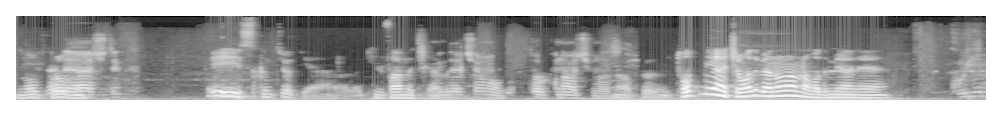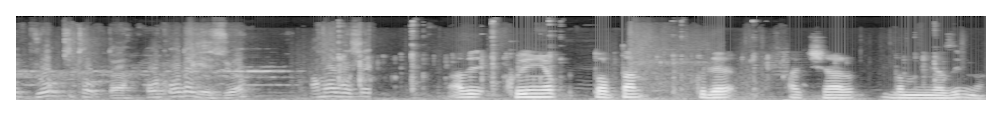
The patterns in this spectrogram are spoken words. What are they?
No Ne problem. açtık? İyi, iyi sıkıntı yok ya. Kill falan da Bir de çıkardık. açamadık. Topunu açmaz. No problem. Top niye açamadı ben onu anlamadım yani. Queen yok ki topta. O, o da geziyor. Ama o boşa Abi Queen yok. Toptan kule açardım yazayım mı?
